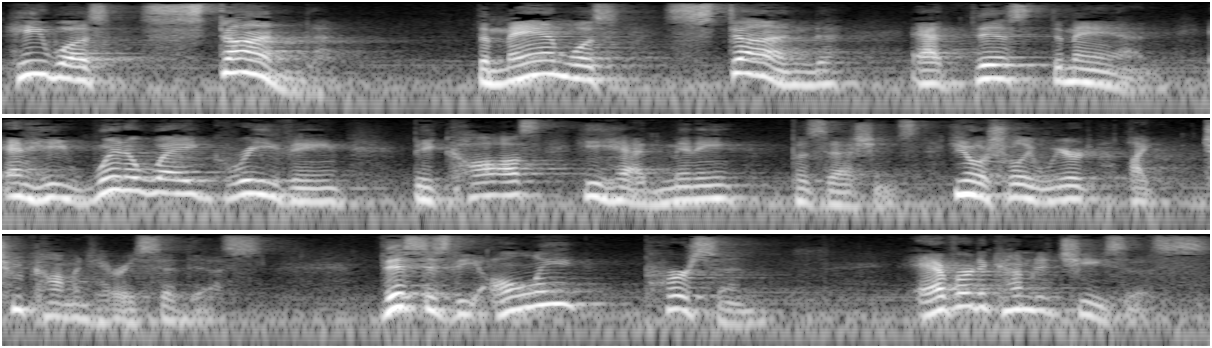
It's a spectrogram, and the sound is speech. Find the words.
He was stunned. The man was stunned at this demand and he went away grieving because he had many possessions. You know what's really weird? Like two commentaries said this. This is the only person ever to come to Jesus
